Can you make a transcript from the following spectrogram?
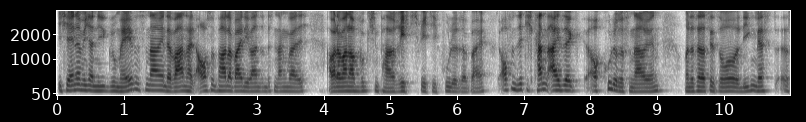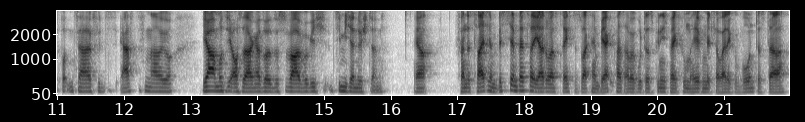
Ich erinnere mich an die Gloomhaven-Szenarien, da waren halt auch so ein paar dabei, die waren so ein bisschen langweilig, aber da waren auch wirklich ein paar richtig, richtig coole dabei. Offensichtlich kann Isaac auch coolere Szenarien und dass er das jetzt so liegen lässt, das Potenzial für das erste Szenario, ja, muss ich auch sagen, also das war wirklich ziemlich ernüchternd. Ja. Fand das zweite ein bisschen besser. Ja, du hast recht, es war kein Bergpass, aber gut, das bin ich bei Gloomhaven mittlerweile gewohnt, dass da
